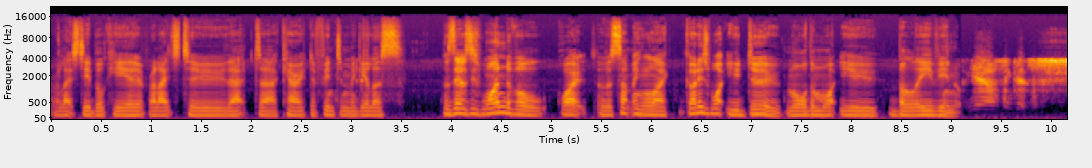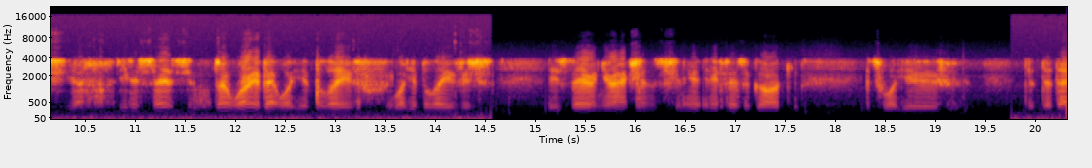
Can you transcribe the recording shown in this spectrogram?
relates to your book here, relates to that uh, character Fintan MacGillis. Because there was this wonderful quote. It was something like, "God is what you do more than what you believe in." Yeah, I think it's. Yeah, just says, "Don't worry about what you believe. What you believe is is there in your actions. And if there's a God, it's what you the, the,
